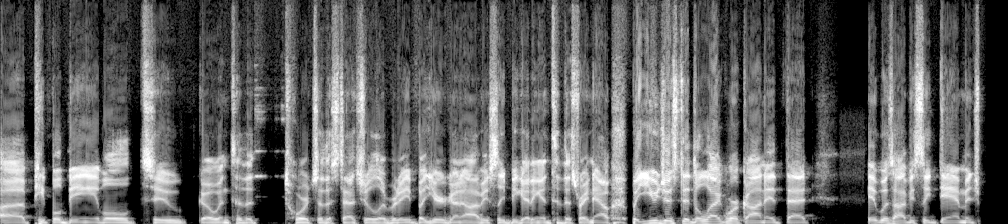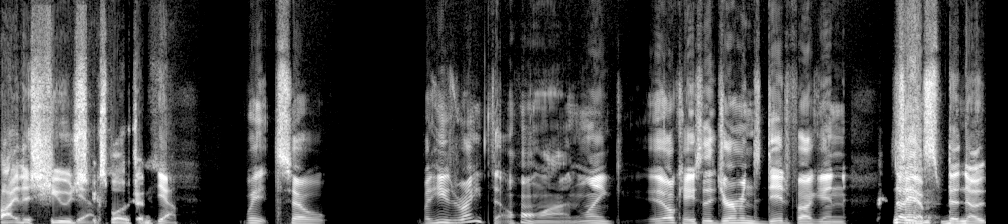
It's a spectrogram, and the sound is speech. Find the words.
uh, people being able to go into the torch of the Statue of Liberty. But you're going to obviously be getting into this right now. But you just did the legwork on it that it was obviously damaged by this huge Yeah. explosion. Yeah. Wait, so, but he's right though. Hold on, like, okay, so the Germans did fucking. No, sense- yeah, the, no.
